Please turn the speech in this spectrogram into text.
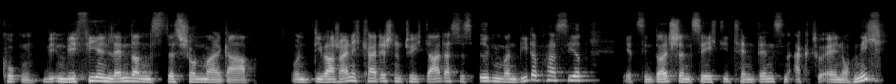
gucken, in wie vielen Ländern es das schon mal gab. Und die Wahrscheinlichkeit ist natürlich da, dass es irgendwann wieder passiert. Jetzt in Deutschland sehe ich die Tendenzen aktuell noch nicht,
